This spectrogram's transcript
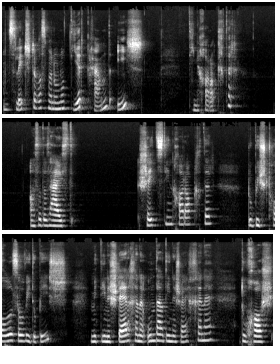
Und das Letzte, was wir noch notiert haben, ist dein Charakter. Also das heißt, schätze deinen Charakter. Du bist toll, so wie du bist, mit deinen Stärken und auch deinen Schwächen. Du kannst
